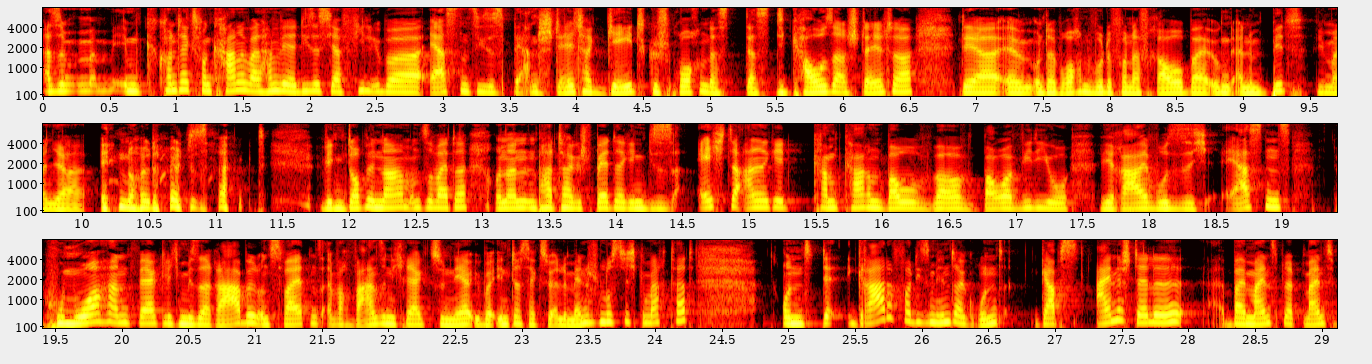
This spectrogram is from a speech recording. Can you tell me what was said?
also im Kontext von Karneval haben wir ja dieses Jahr viel über erstens dieses Bernd Stelter Gate gesprochen, dass, dass die Causa Stelter, der ähm, unterbrochen wurde von einer Frau bei irgendeinem Bit, wie man ja in Neudeutsch sagt, wegen Doppelnamen und so weiter. Und dann ein paar Tage später ging dieses echte Annegret Kamp-Karrenbauer Video viral, wo sie sich erstens humorhandwerklich miserabel und zweitens einfach wahnsinnig reaktionär über intersexuelle Menschen lustig gemacht hat. Und gerade vor diesem Hintergrund gab es eine Stelle bei Mainz bleibt Mainz,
